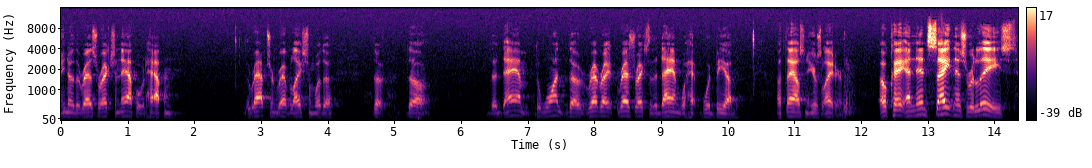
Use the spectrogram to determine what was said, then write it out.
You know, the resurrection now, would happen? The rapture and revelation were the, the, the, the dam, the one, the resurrection of the dam would, would be a, a thousand years later. Okay, and then Satan is released.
